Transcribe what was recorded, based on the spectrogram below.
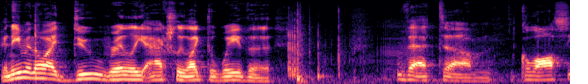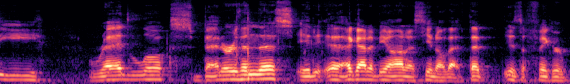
And even though I do really actually like the way the that um, glossy red looks better than this, it I got to be honest, you know that that is a finger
